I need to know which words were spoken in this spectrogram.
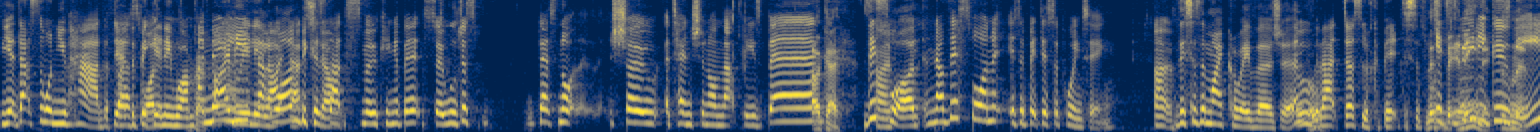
yeah, that's the one you had, the first Yeah, the beginning one, I may I leave really that like one that because still. that's smoking a bit. So we'll just let's not show attention on that, please, Ben. Okay. This Fine. one, now this one is a bit disappointing. Oh. This is the microwave version. Oh, that does look a bit disappointing. It's bit really anemic, doesn't it? gooey.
